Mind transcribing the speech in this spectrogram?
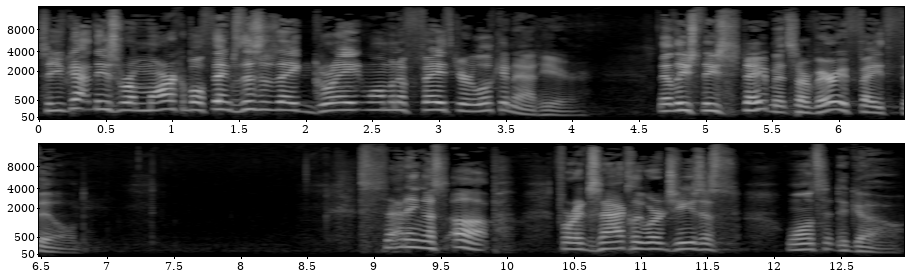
So you've got these remarkable things. This is a great woman of faith you're looking at here. At least these statements are very faith filled, setting us up for exactly where Jesus wants it to go.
